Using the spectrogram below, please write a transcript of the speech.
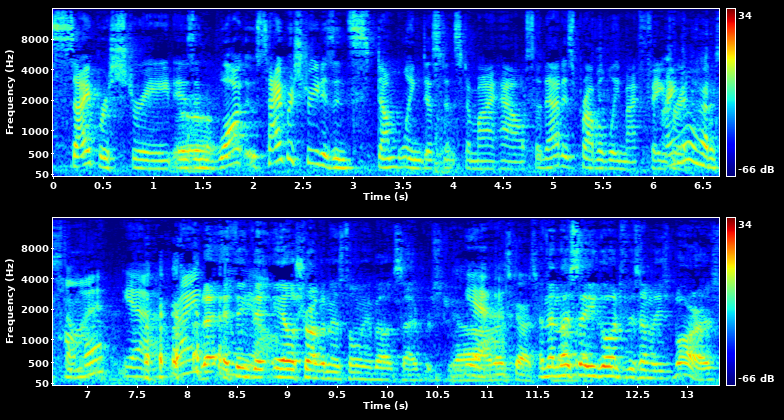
Cypress Street is in walk. Cypress Street is in stumbling distance to my house, so that is probably my favorite. I know how to stumble. haunt. Yeah, right. But I, I think that all- Al Sharpton has told me about Cypress Street. Yeah, Yeah. those guys. are And then let's say you go into some of these bars.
